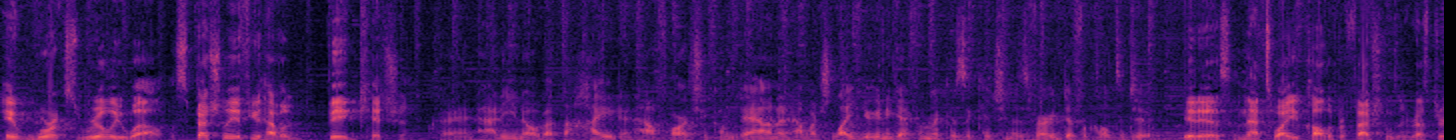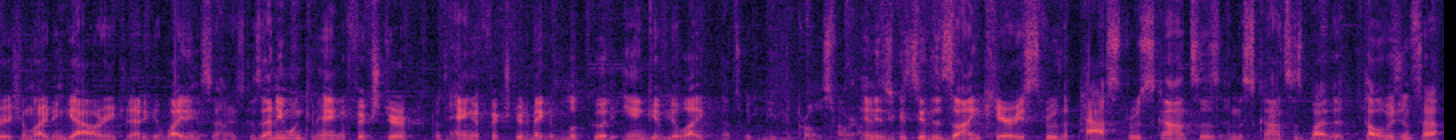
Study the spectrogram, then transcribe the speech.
It works really well, especially if you have a big kitchen. Okay, and how do you know about the height and how far it should come down and how much light you're going to get from it? Because the kitchen is very difficult to do. It is, and that's why you call the professionals at Restoration Lighting Gallery and Connecticut Lighting Centers, because anyone can hang a fixture, but to hang a fixture to make it look good and give you light, that's what you need the pros for. And as you can see, the design carries through the pass-through sconces and the sconces by the television set.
